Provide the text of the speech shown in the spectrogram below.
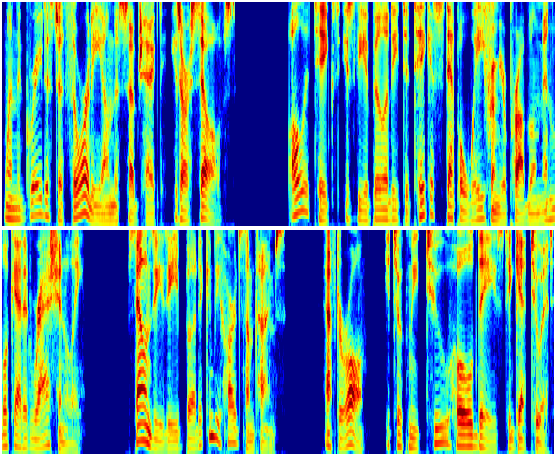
when the greatest authority on the subject is ourselves. All it takes is the ability to take a step away from your problem and look at it rationally. Sounds easy, but it can be hard sometimes. After all, it took me two whole days to get to it.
